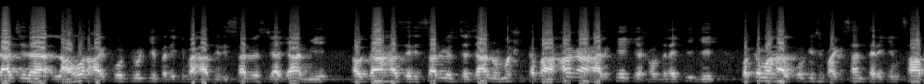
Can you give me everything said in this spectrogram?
دا چې د لاهور های کورټ جوړ کی په دې کې به حاضری سرویس ججان وي او دا حاضری سرویس ججانو مخې ته به هغه حلقې کېښودل کیږي په کومه حلقو کې چې پاکستان تحریک انصاف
